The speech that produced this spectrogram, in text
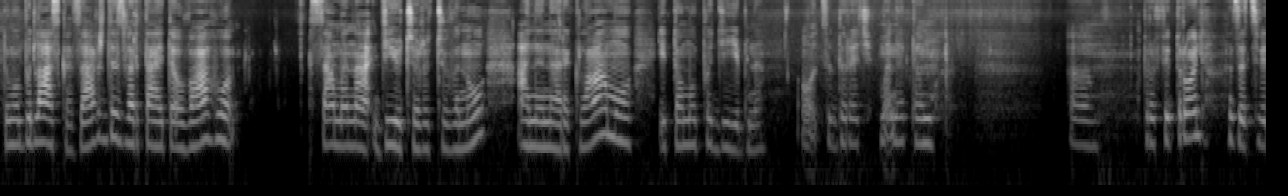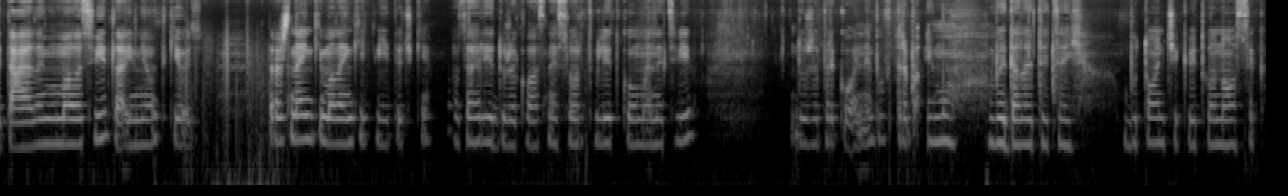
Тому, будь ласка, завжди звертайте увагу саме на діючу речовину, а не на рекламу і тому подібне. О, це, до речі, в мене там е, профітроль зацвітає, але йому мало світла, і в нього такі ось страшненькі маленькі квіточки. Взагалі дуже класний сорт влітку у мене цвів. Дуже прикольний, був треба йому видалити цей бутончик, квітконосик.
